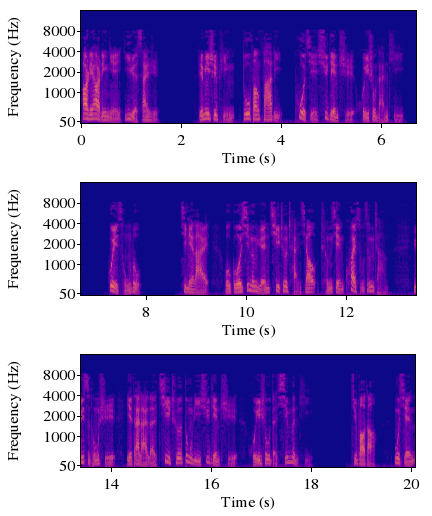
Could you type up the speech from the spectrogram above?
二零二零年一月三日，人民时评：多方发力破解蓄电池回收难题。桂从路，近年来，我国新能源汽车产销呈现快速增长，与此同时，也带来了汽车动力蓄电池回收的新问题。据报道，目前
